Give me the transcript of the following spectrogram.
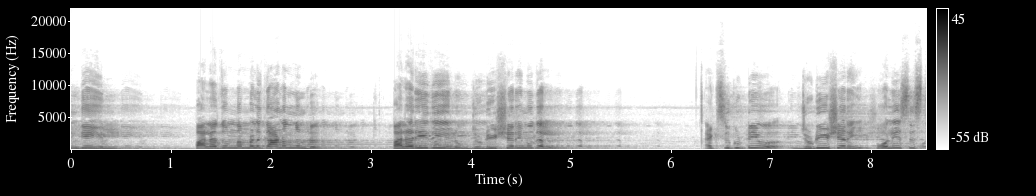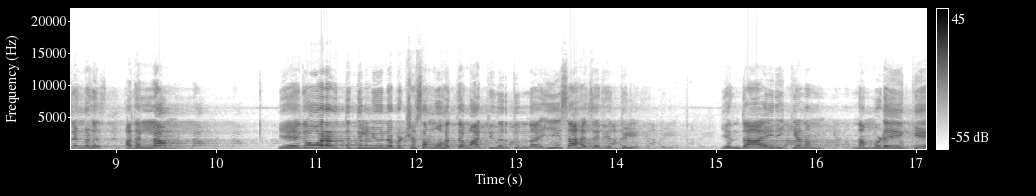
ഇന്ത്യയിൽ പലതും നമ്മൾ കാണുന്നുണ്ട്. പല രീതിയിലും ജുഡീഷ്യറി മുതൽ എക്സിക്യൂട്ടീവ് ജുഡീഷ്യറി പോലീസ് സിസ്റ്റങ്ങൾ അതെല്ലാം ഏതോ ഒരർത്ഥത്തിൽ ന്യൂനപക്ഷ സമൂഹത്തെ മാറ്റി നിർത്തുന്ന ഈ സാഹചര്യത്തിൽ എന്തായിരിക്കണം നമ്മുടെയൊക്കെ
